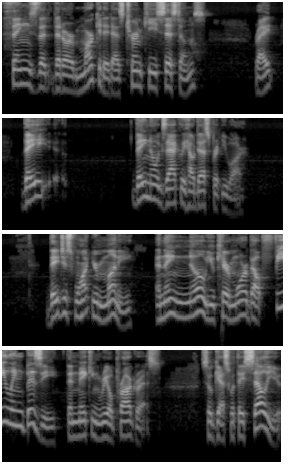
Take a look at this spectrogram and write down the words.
things that, that are marketed as turnkey systems, right? They they know exactly how desperate you are. They just want your money and they know you care more about feeling busy than making real progress. So guess what they sell you?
